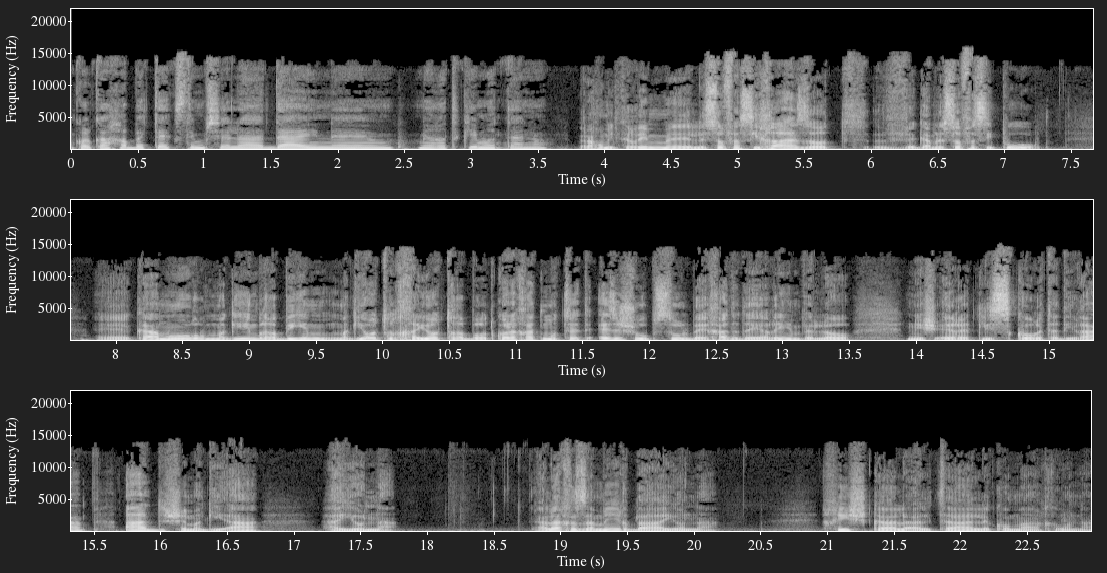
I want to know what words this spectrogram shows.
כל כך הרבה טקסטים שלה עדיין אה, מרתקים אותנו. אנחנו מתקרבים אה, לסוף השיחה הזאת, וגם לסוף הסיפור. אה, כאמור, מגיעים רבים, מגיעות חיות רבות, כל אחת מוצאת איזשהו פסול באחד הדיירים ולא נשארת לשכור את הדירה, עד שמגיעה היונה. הלך הזמיר, באה היונה. חיש קל עלתה לקומה האחרונה.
